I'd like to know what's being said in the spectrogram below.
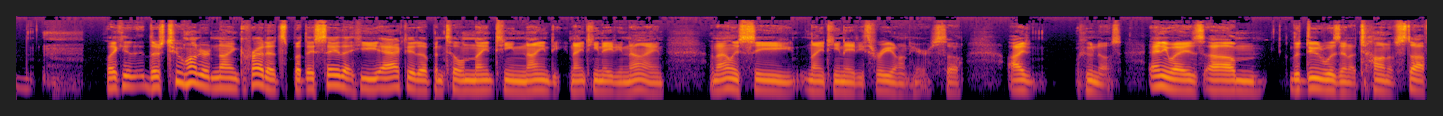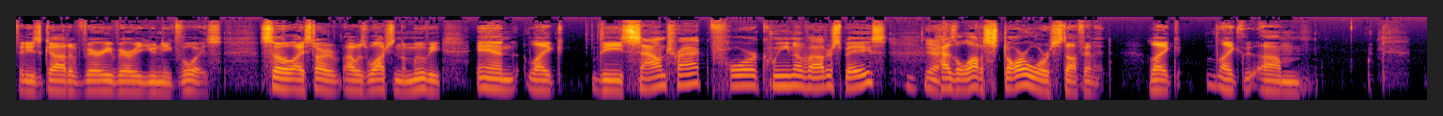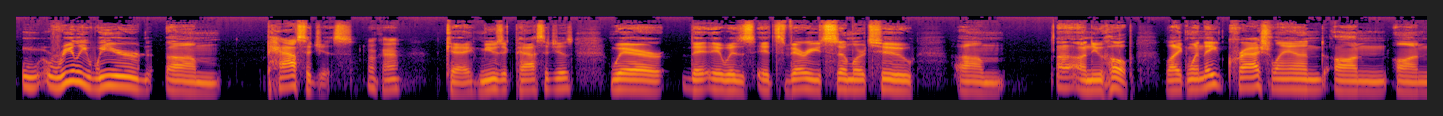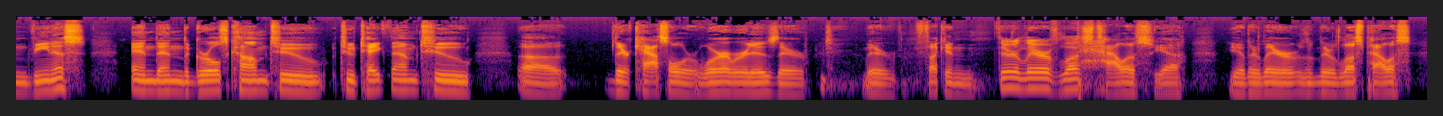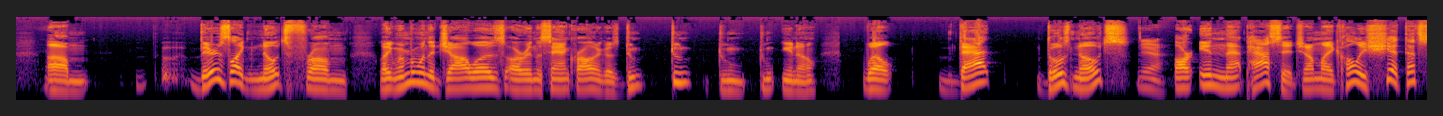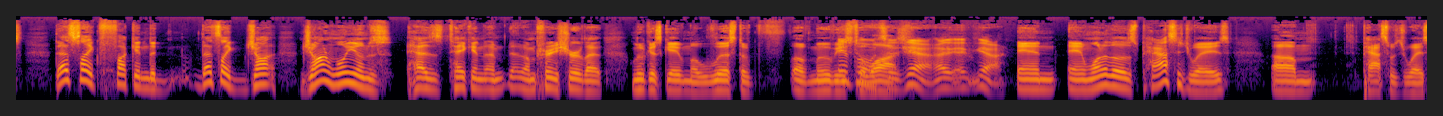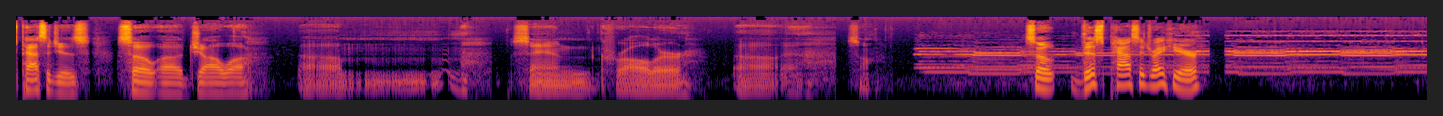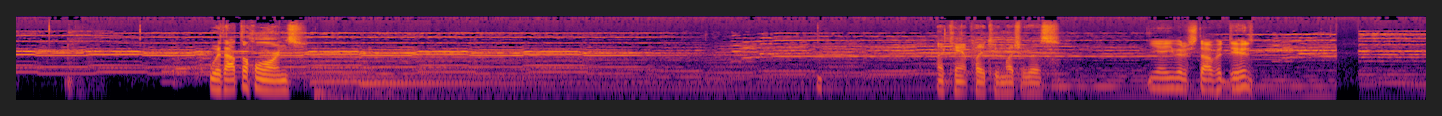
like, there's 209 credits, but they say that he acted up until 1990, 1989, and I only see 1983 on here. So, I, who knows? Anyways, um, the dude was in a ton of stuff, and he's got a very, very unique voice. So I started. I was watching the movie, and like the soundtrack for Queen of Outer Space Yeah. has a lot of Star Wars stuff in it, like like um, really weird um, passages. Okay. Okay, music passages where they, it was. It's very similar to um, a, a New Hope. Like when they crash land on on Venus, and then the girls come to to take them to uh, their castle or wherever it is. Their their fucking their lair of lust palace. Yeah, yeah, their lair their lust palace. Um, there's like notes from like remember when the Jawas are in the sandcrawler and it goes doom doom doom doom. You know, well that those notes Yeah. are in that passage, and I'm like, holy shit, that's that's like fucking the that's like John John Williams has taken. I'm, I'm pretty sure that Lucas gave him a list of of movies to watch. Yeah, I, I- yeah. and and one of those passageways, um, passageways, passages. So uh, Jawa, um, Sandcrawler, uh, song. So this passage right here, without the horns. I can't play too much of this. Yeah, you better stop it, dude.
